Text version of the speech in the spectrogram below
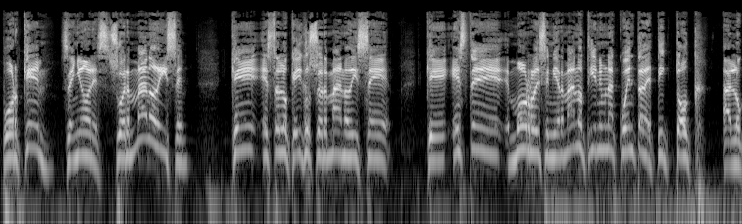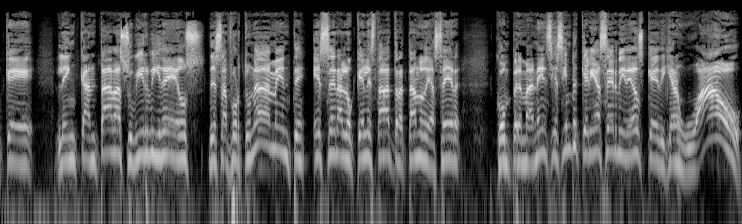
¿Por qué, señores? Su hermano dice que, esto es lo que dijo su hermano, dice que este morro dice, mi hermano tiene una cuenta de TikTok a lo que le encantaba subir videos. Desafortunadamente, eso era lo que él estaba tratando de hacer con permanencia. Siempre quería hacer videos que dijeran, wow.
